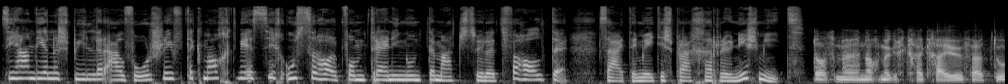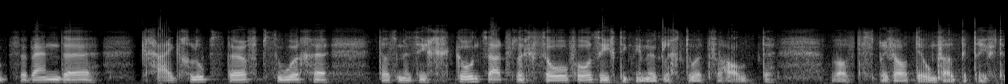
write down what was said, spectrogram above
Sie haben ihren Spielern auch Vorschriften gemacht, wie es sich außerhalb vom Training und dem Match sollen verhalten, sagt der Mediensprecher René Schmid. Dass man nach Möglichkeit keine ÖV verwenden keine Clubs darf besuchen dass man sich grundsätzlich so vorsichtig wie möglich tut verhalten was das private Umfeld betrifft.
